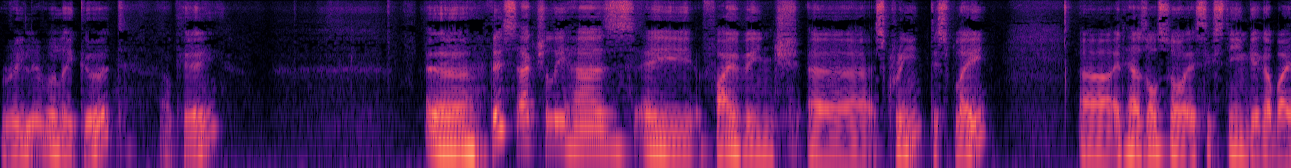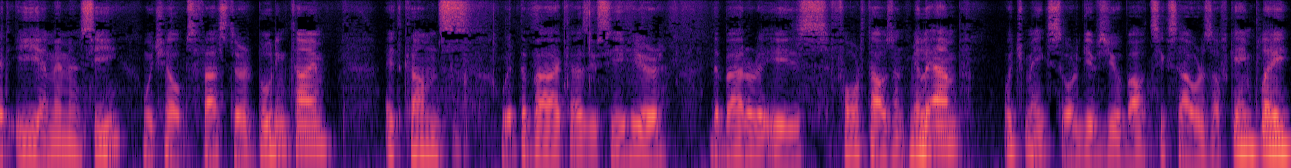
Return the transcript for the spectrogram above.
Really, really good. Okay. Uh, this actually has a 5-inch uh, screen display. Uh, it has also a 16 gigabyte eMMC, which helps faster booting time. It comes with the back as you see here the battery is 4000 milliamp which makes or gives you about six hours of gameplay.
